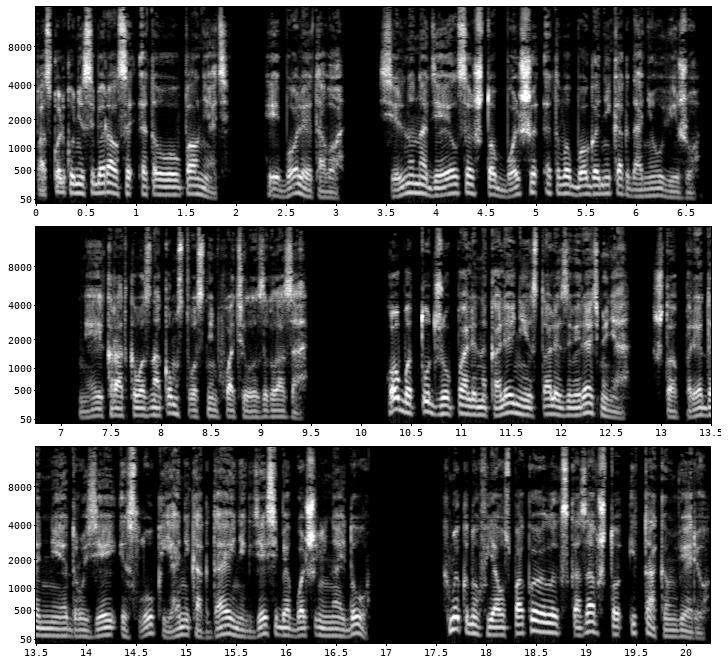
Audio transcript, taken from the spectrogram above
поскольку не собирался этого выполнять. И более того, Сильно надеялся, что больше этого бога никогда не увижу. Мне и краткого знакомства с ним хватило за глаза. Оба тут же упали на колени и стали заверять меня, что преданнее друзей и слуг я никогда и нигде себя больше не найду. Хмыкнув, я успокоил их, сказав, что и так им верю,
